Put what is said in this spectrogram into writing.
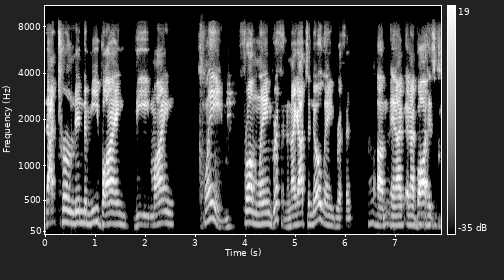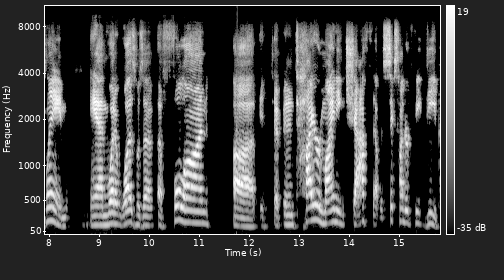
that turned into me buying the mine claim from Lane Griffin. And I got to know Lane Griffin. Oh, um, and I and I bought his claim. And what it was was a, a full on uh, it, an entire mining shaft that was 600 feet deep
